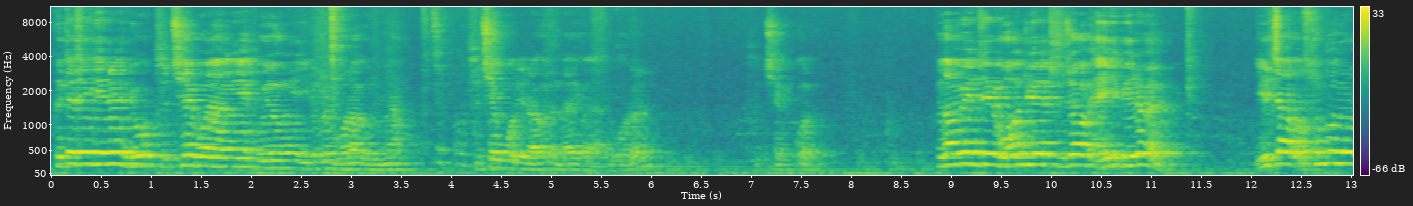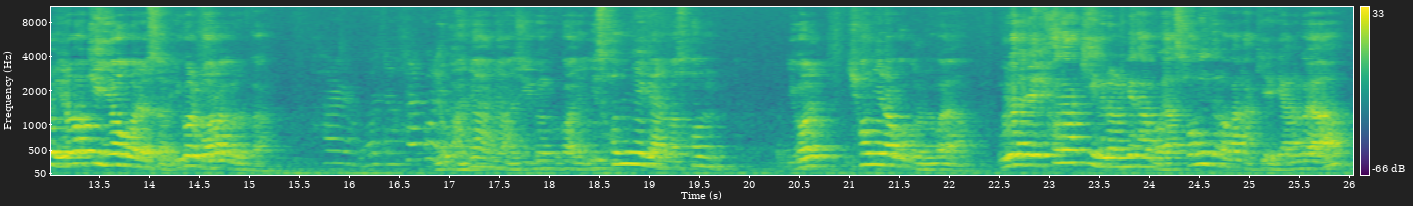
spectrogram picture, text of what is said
그때 생기는 요 부채 모양의 도형의 이름을 뭐라 그러냐? 부채꼴. 부채꼴이라고 그런다 이거야. 이거를 부채꼴. 그 다음에 이제 원 위에 두 점 A, B를 일자로 선분으로 이렇게 이어버렸어. 이걸 뭐라 그럴까? 아니야 아니야. 아직은 그거 아니야. 이 선 얘기하는 거야 선. 이걸 현이라고 부르는 거야. 우리가 이제 현악기 그러는 게 다 뭐야? 선이 들어간 악기 얘기하는 거야.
